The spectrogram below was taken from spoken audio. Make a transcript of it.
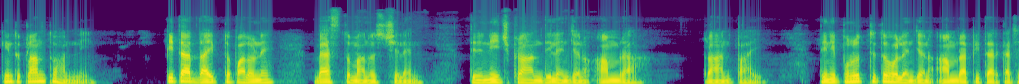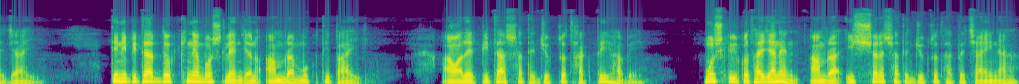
কিন্তু ক্লান্ত হননি। পিতার দায়িত্ব পালনে ব্যস্ত মানুষ ছিলেন। তিনি নিজ প্রাণ দিলেন যেন আমরা প্রাণ পাই। তিনি পুনরুত্থিত হলেন যেন আমরা পিতার কাছে যাই। তিনি পিতার দক্ষিণে বসলেন যেন আমরা মুক্তি পাই। আমাদের পিতার সাথে যুক্ত থাকতেই হবে। মুশকিল কোথায় জানেন? আমরা ঈশ্বরের সাথে যুক্ত থাকতে চাই না।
